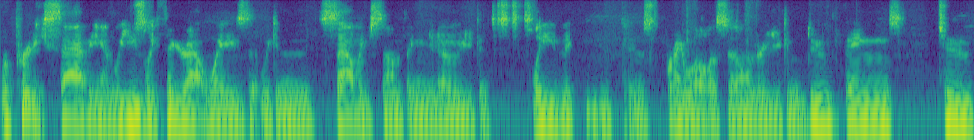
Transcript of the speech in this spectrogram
we're pretty savvy and we usually figure out ways that we can salvage something. You know, you can sleeve it, you can spray weld a cylinder, you can do things to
